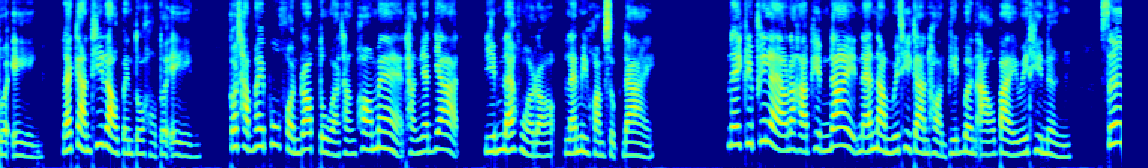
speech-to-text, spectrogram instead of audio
ตัวเอง และการที่เราเป็นตัวของตัวเอง ก็ทำให้ผู้คนรอบตัวทั้งพ่อแม่ ทั้งญาติญาติยิ้มและหัวเราะ และมีความสุขได้ ในคลิปที่แล้วนะคะ พิมพ์ได้แนะนำวิธีการถอนพิษเบิร์นเอาท์ไปวิธีหนึ่ง ซึ่ง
